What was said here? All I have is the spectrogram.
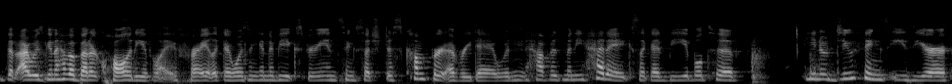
that I was going to have a better quality of life, right? Like, I wasn't going to be experiencing such discomfort every day. I wouldn't have as many headaches. Like, I'd be able to, you know, do things easier.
